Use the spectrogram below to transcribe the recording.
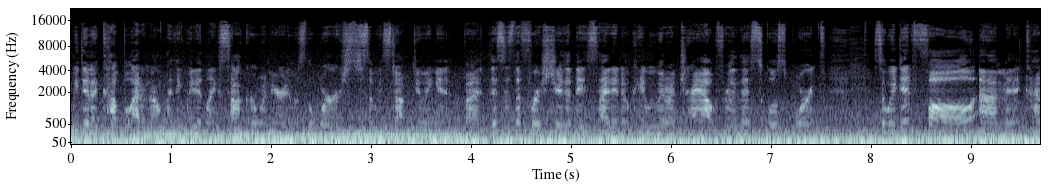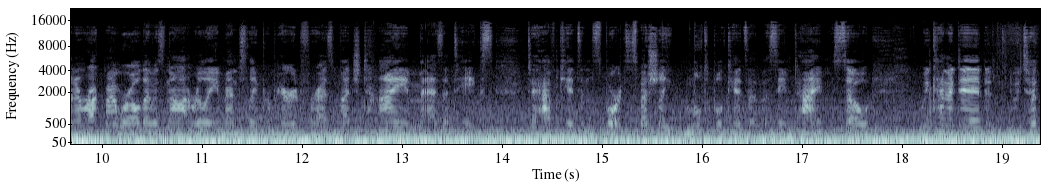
we did a couple. I don't know. I think we did like soccer one year, and it was the worst, so we stopped doing it. But this is the first year that they decided, okay, we want to try out for the school sports. So we did fall, um, and it kind of rocked my world. I was not really mentally prepared for as much time as it takes to have kids in sports, especially multiple kids at the same time. So we kind of did, we took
